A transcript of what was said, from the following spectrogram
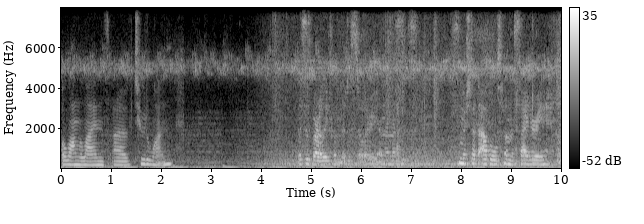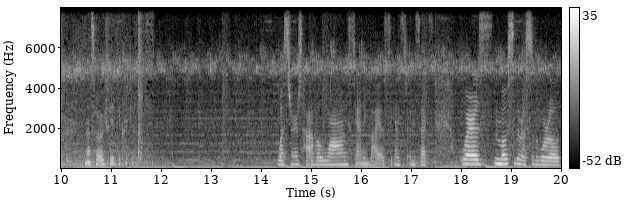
along the lines of two to one. This is barley from the distillery, and then this is smushed up apples from the cidery. And that's what we feed the crickets. Westerners have a long standing bias against insects, whereas most of the rest of the world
